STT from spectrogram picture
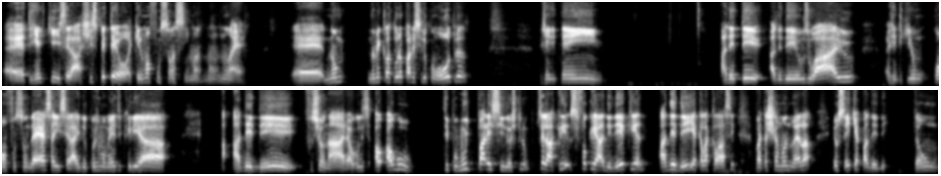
É, tem gente que, sei lá, XPTO, é uma função assim, mano, não, não é. é nom, nomenclatura parecida com outra. A gente tem ADT, ADD usuário, a gente cria um, com uma função dessa e, sei lá, e depois no momento cria ADD funcionário, algo, algo tipo muito parecido. Acho que, não, sei lá, se for criar ADD, cria ADD e aquela classe vai estar tá chamando ela, eu sei que é para ADD. Então,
